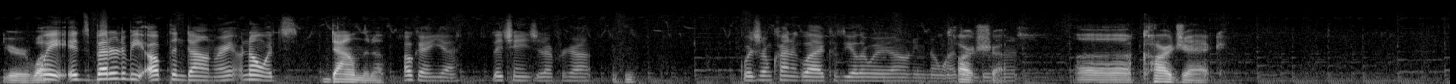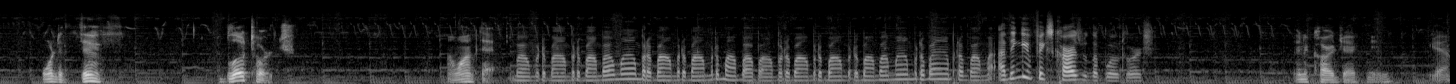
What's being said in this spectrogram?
you're what? Wait, it's better to be up than down, right? No, it's Down than up. okay. Yeah, they changed it. I forgot. Mhm. Which I'm kind of glad because the other way I don't even know why Car they're doing shop. it. Uh, carjack. What is this? Blowtorch. I want that. I think you fix cars with a blowtorch. And a carjack, maybe. Yeah.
